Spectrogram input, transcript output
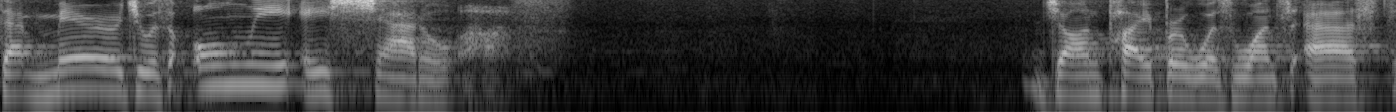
that marriage was only a shadow of. John Piper was once asked,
